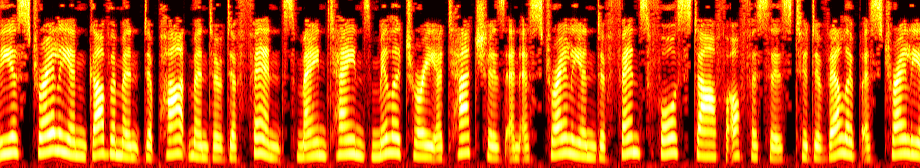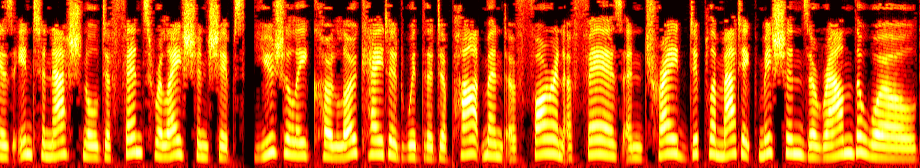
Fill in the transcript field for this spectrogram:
The Australian Government Department of Defence maintains military attaches and Australian Defence Force staff officers to develop Australia's international defence relationships, usually co-located with the Department of Foreign Affairs and trade diplomatic missions around the world.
